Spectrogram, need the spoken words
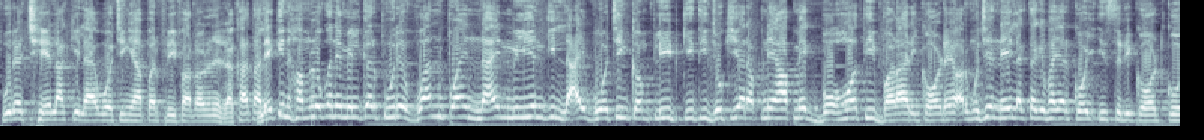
पूरे छह लाख की लाइव वॉचिंग यहाँ पर फ्री फायर वालों ने रखा था। लेकिन हम लोगों ने मिलकर पूरे 1.9 मिलियन की लाइव वॉचिंग कंप्लीट की थी, जो कि यार अपने आप में एक बहुत ही बड़ा रिकॉर्ड है। और मुझे नहीं लगता कि भाई यार कोई इस रिकॉर्ड को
